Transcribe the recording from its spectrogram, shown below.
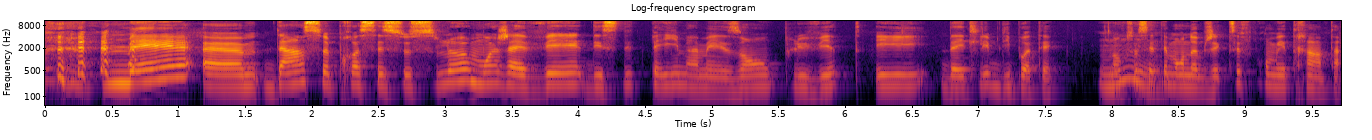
Mais euh, dans ce processus-là, moi, j'avais décidé de payer ma maison plus vite et d'être libre d'hypothèque. Donc, ça, hmm. c'était mon objectif pour mes 30 ans.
